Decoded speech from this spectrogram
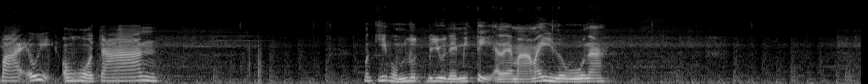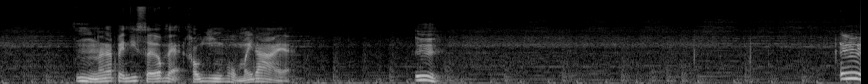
ไป อุ้ย โอ้โห จาน เมื่อกี้ผมหลุดไปอยู่ในมิติอะไรมาไม่รู้นะ อืม น่าจะเป็นที่เซิร์ฟแหละ เขายิงผมไม่ได้อะอืออือ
